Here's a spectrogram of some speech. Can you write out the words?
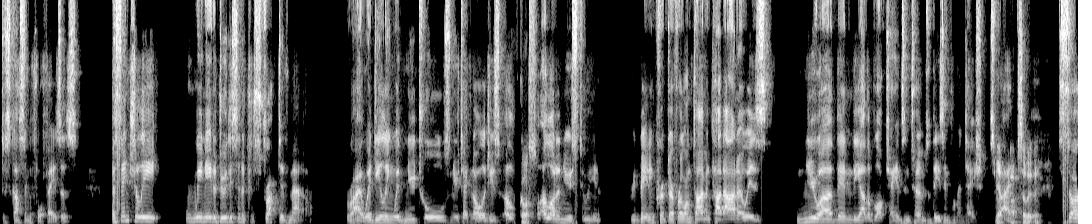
discussing the four phases. Essentially, we need to do this in a constructive manner, right? We're dealing with new tools, new technologies. Of course, a lot of new. We've been in crypto for a long time, and Cardano is newer than the other blockchains in terms of these implementations. Yeah, right? absolutely. So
